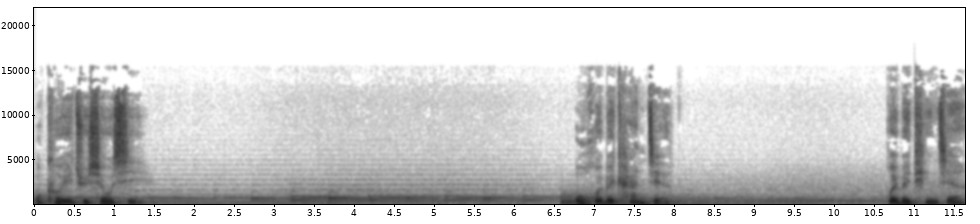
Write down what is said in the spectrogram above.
我可以去休息。我会被看见，会被听见。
